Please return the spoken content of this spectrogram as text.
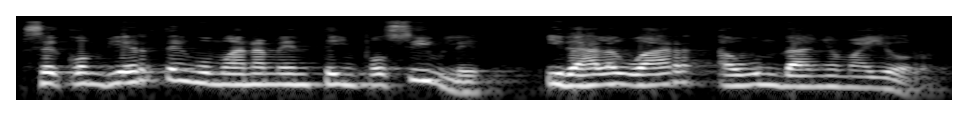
se convierte en humanamente imposible y da lugar a un daño mayor.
